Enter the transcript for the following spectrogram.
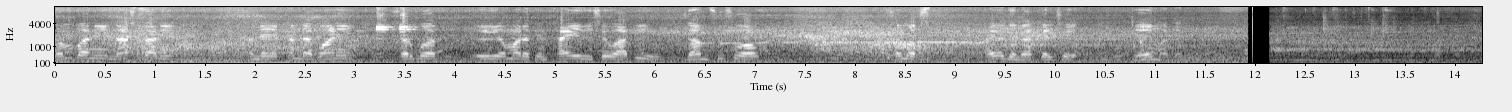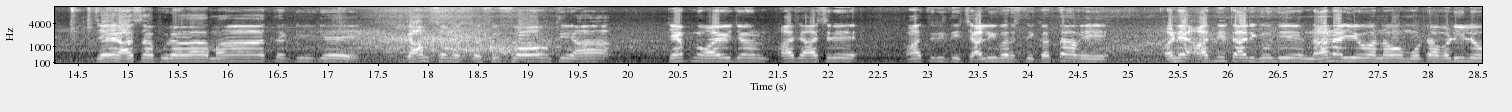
જમવાની, નાસ્તાની અને ઠંડા પાણી, શરબત, એ અમારાથી થાય એવી સેવા આપી ગામ સુસવાવ. સમક્ષ આયોજન રાખેલ છે. જય માતાજી. જય આશાપુરા, માત કી જય. ગામ સમસ્ત સુસ્વાઓથી આ કેમ્પનું આયોજન આજ આશરે પાંત્રીસથી ચાલીસ વર્ષથી કરતા આવે અને આજની તારીખ સુધી નાના યુવાનો મોટા વડીલો,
